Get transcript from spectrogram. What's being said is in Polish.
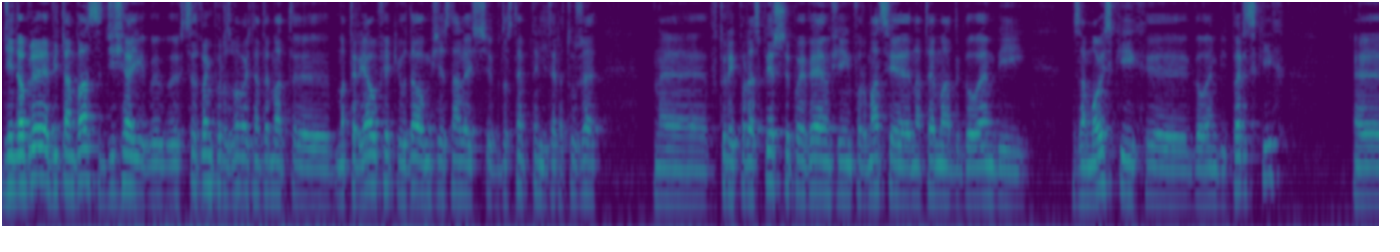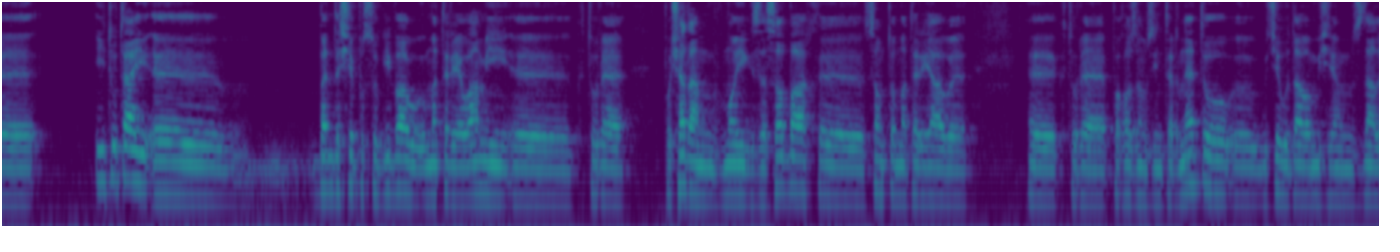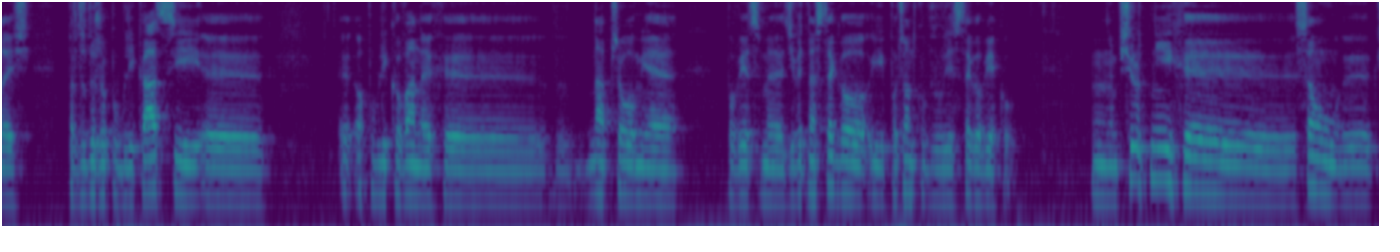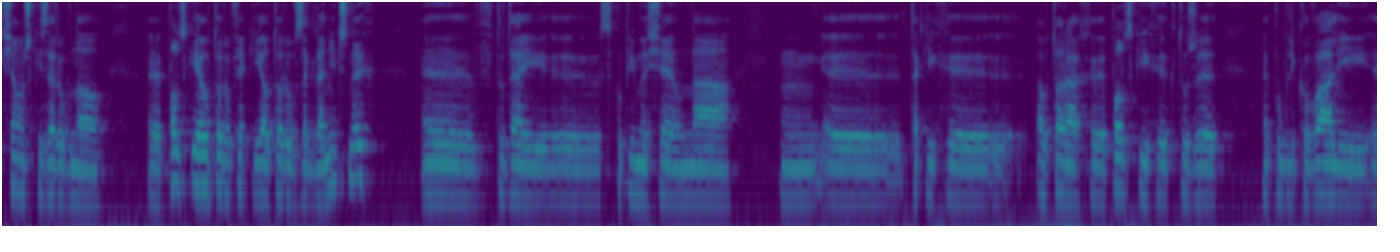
Dzień dobry, witam Was. Dzisiaj y, chcę z Wami porozmawiać na temat y, materiałów, jakie udało mi się znaleźć w dostępnej literaturze, y, w której po raz pierwszy pojawiają się informacje na temat gołębi zamojskich, gołębi perskich. I tutaj będę się posługiwał materiałami, które posiadam w moich zasobach. Są to materiały, które pochodzą z internetu, gdzie udało mi się znaleźć bardzo dużo publikacji y, y, opublikowanych y, na przełomie powiedzmy XIX i początków XX wieku. Mm, wśród nich są książki zarówno polskich autorów, jak i autorów zagranicznych. Tutaj skupimy się na mm, takich autorach polskich, którzy publikowali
